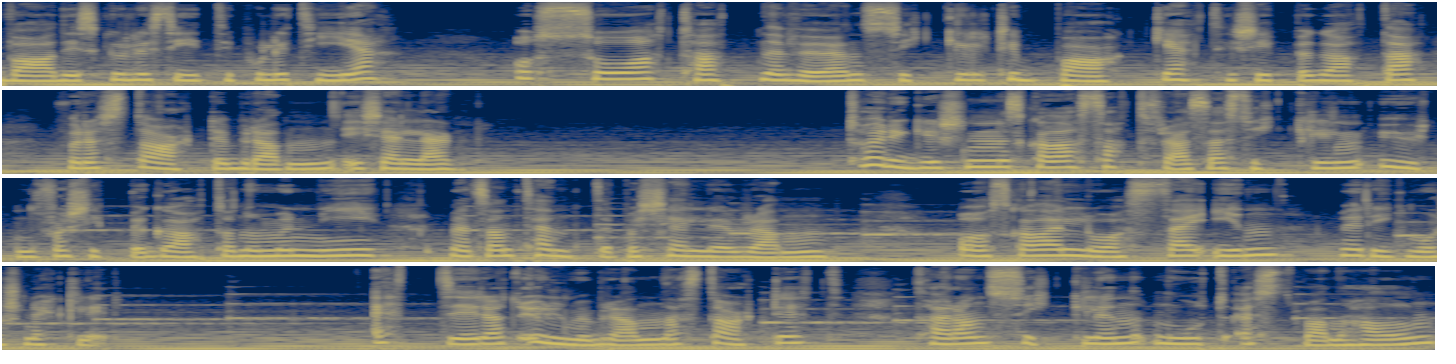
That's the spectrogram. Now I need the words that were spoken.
hva de skulle si til politiet, og så tatt nevøens sykkel tilbake til Skippergata for å starte brannen i kjelleren. Torgersen skal ha satt fra seg sykkelen utenfor Skippergata nummer 9 mens han tente på kjellerbrannen, og skal ha låst seg inn med Rigmors nøkler. Etter at ulmebrannen er startet, tar han sykkelen mot Østbanehallen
